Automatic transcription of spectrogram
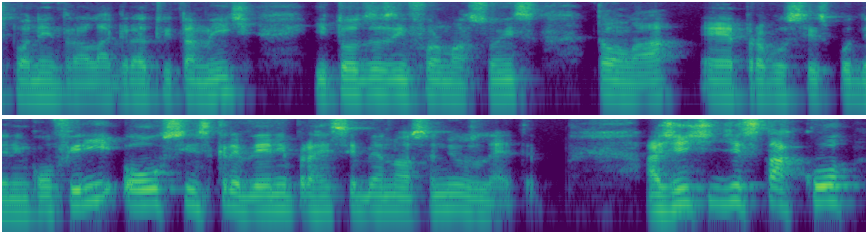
podem entrar lá gratuitamente e todas as informações estão lá é, para vocês poderem conferir ou se inscreverem para receber a nossa newsletter. A gente destacou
